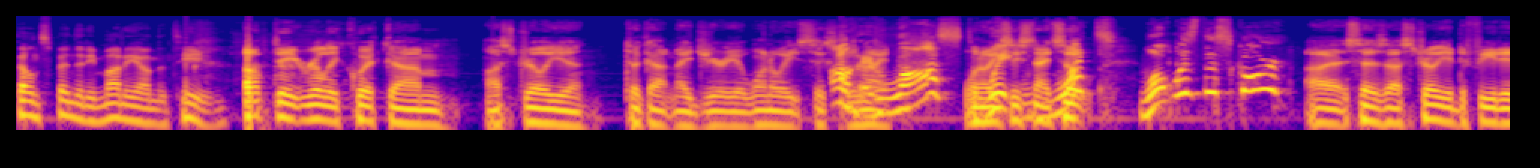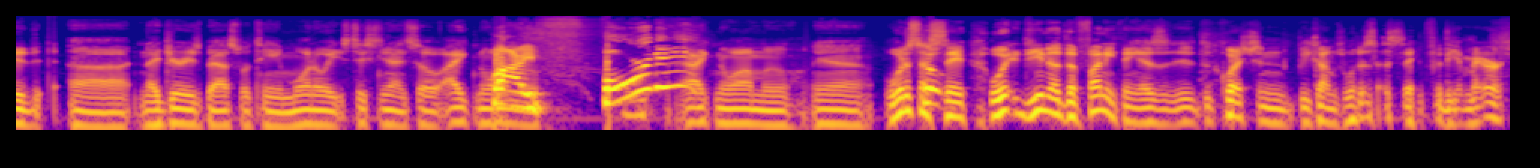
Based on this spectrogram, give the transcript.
don't spend any money on the team. Update really quick. Um, Australia took out Nigeria 108 Oh, they lost? Wait, 108 what? What was the score? Uh, it says Australia defeated uh, Nigeria's basketball team 108-69. So Ike Nwamu, By 40? Ike Nwamu, yeah. What does So- that say? What, you know, the funny thing is, the question becomes, what does that say for the Americans?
